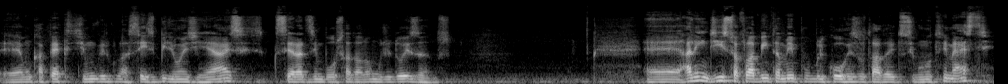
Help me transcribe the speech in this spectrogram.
é um capex de 1,6 bilhões de reais que será desembolsado ao longo de dois anos. É, além disso, a Clabin também publicou o resultado aí do segundo trimestre,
